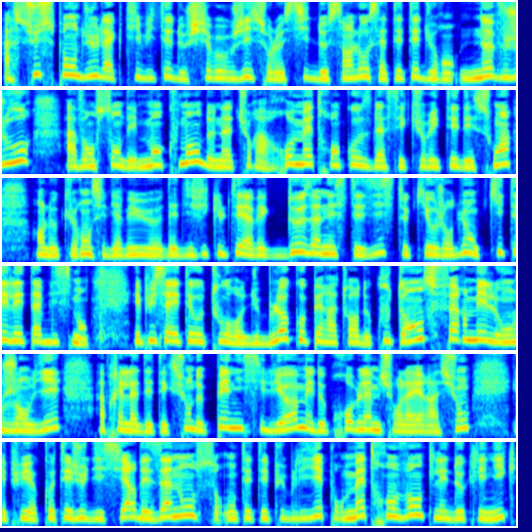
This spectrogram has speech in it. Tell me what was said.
a suspendu l'activité de chirurgie sur le site de Saint-Lô cet été durant neuf jours, avançant des manquements de nature à remettre en cause la sécurité des soins. En l'occurrence, il y avait eu euh, des difficultés avec deux anesthésistes qui aujourd'hui ont quitté l'établissement. Et puis ça a été au tour du bloc opératoire de Coutances, fermé le 11 janvier après la détection de pénicillium et de problèmes sur l'aération. Et puis euh, côté judiciaire, des annonces ont été publiées pour mettre en vente les deux cliniques,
